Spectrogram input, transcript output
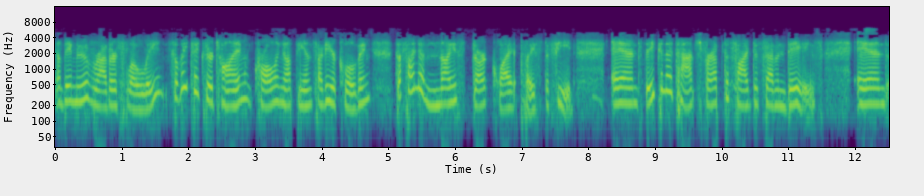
And they move rather slowly. So they take their time crawling up the inside of your clothing to find a nice, dark, quiet place to feed. And they can attach for up to five to seven days. And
